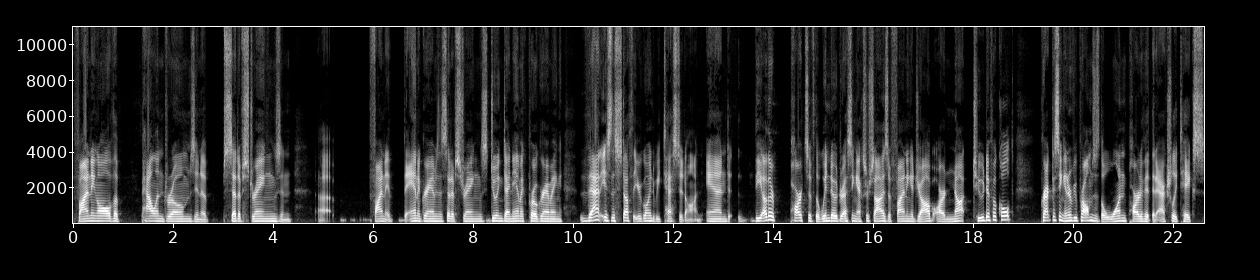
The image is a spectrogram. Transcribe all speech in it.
finding all the palindromes in a set of strings, and uh, finding the anagrams instead of strings, doing dynamic programming. That is the stuff that you're going to be tested on. And the other parts of the window dressing exercise of finding a job are not too difficult. Practicing interview problems is the one part of it that actually takes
